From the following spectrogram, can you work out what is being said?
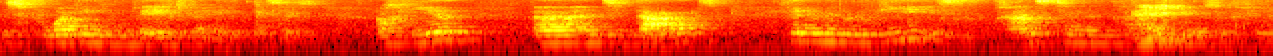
des vorgängigen Weltverhältnisses. Auch hier äh, ein Zitat. Phänomenologie ist Transzendentalphilosophie,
